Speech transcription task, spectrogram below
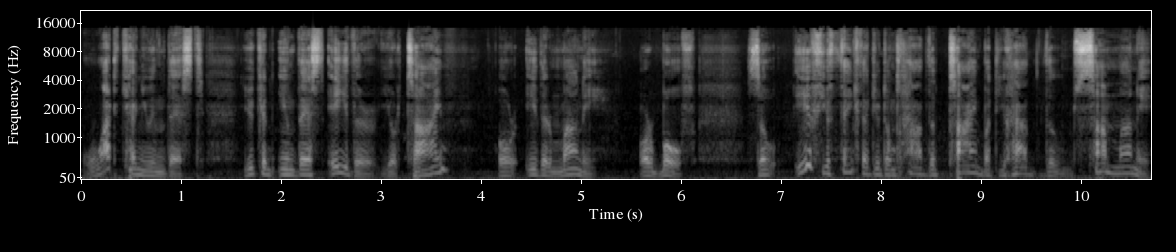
What can you invest? You can invest either your time or either money or both. So if you think that you don't have the time but you have the, some money,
